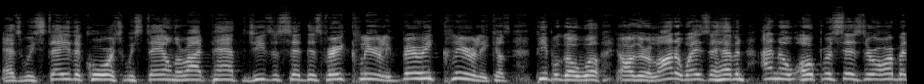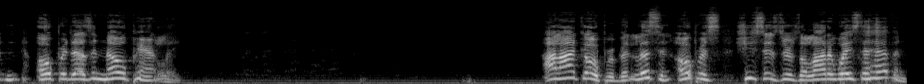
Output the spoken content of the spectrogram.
as we stay the course, we stay on the right path. Jesus said this very clearly, very clearly, because people go, well, are there a lot of ways to heaven? I know Oprah says there are, but Oprah doesn't know apparently. I like Oprah, but listen, Oprah, she says there's a lot of ways to heaven.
